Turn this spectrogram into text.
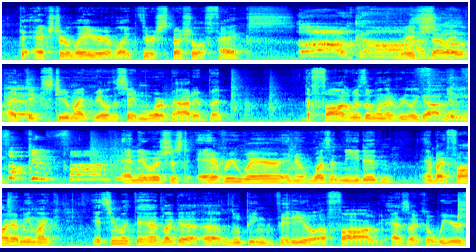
the extra layer of like their special effects. Oh god. Which so I, I good. think Stew might be able to say more about it, but the fog was the one that really got me. fucking fog. and it was just everywhere and it wasn't needed and by fog i mean like it seemed like they had like a, a looping video of fog as like a weird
